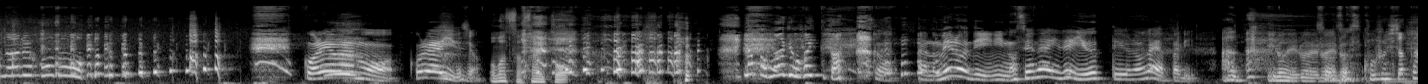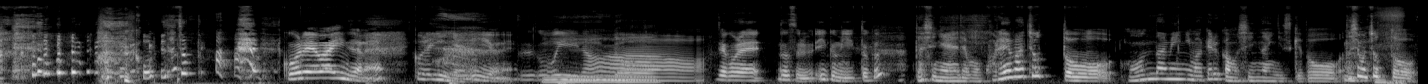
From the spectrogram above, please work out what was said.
ー、なるほど。これはもう、これはいいでしょ。お松さん最高。やっぱ魔行入ってた。そう。あの、メロディーに乗せないで言うっていうのがやっぱり、あ、エロいエロいエロいエロい。そうそうそう興奮しちゃった。興奮しちゃった。これはいいんじゃない？これいいね。いいよね。すごいなじゃあこれ、どうする？いくみ言っとく？私ね、でもこれはちょっと、モンダミに負けるかもしれないんですけど、私もちょっと、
